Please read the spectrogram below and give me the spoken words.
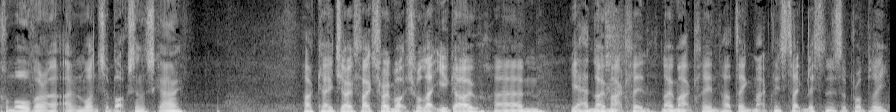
come over and want to box in the sky. Okay, Joe, thanks very much. We'll let you go. Um, yeah, no Macklin, no Macklin. I think Macklin's Take listeners are probably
